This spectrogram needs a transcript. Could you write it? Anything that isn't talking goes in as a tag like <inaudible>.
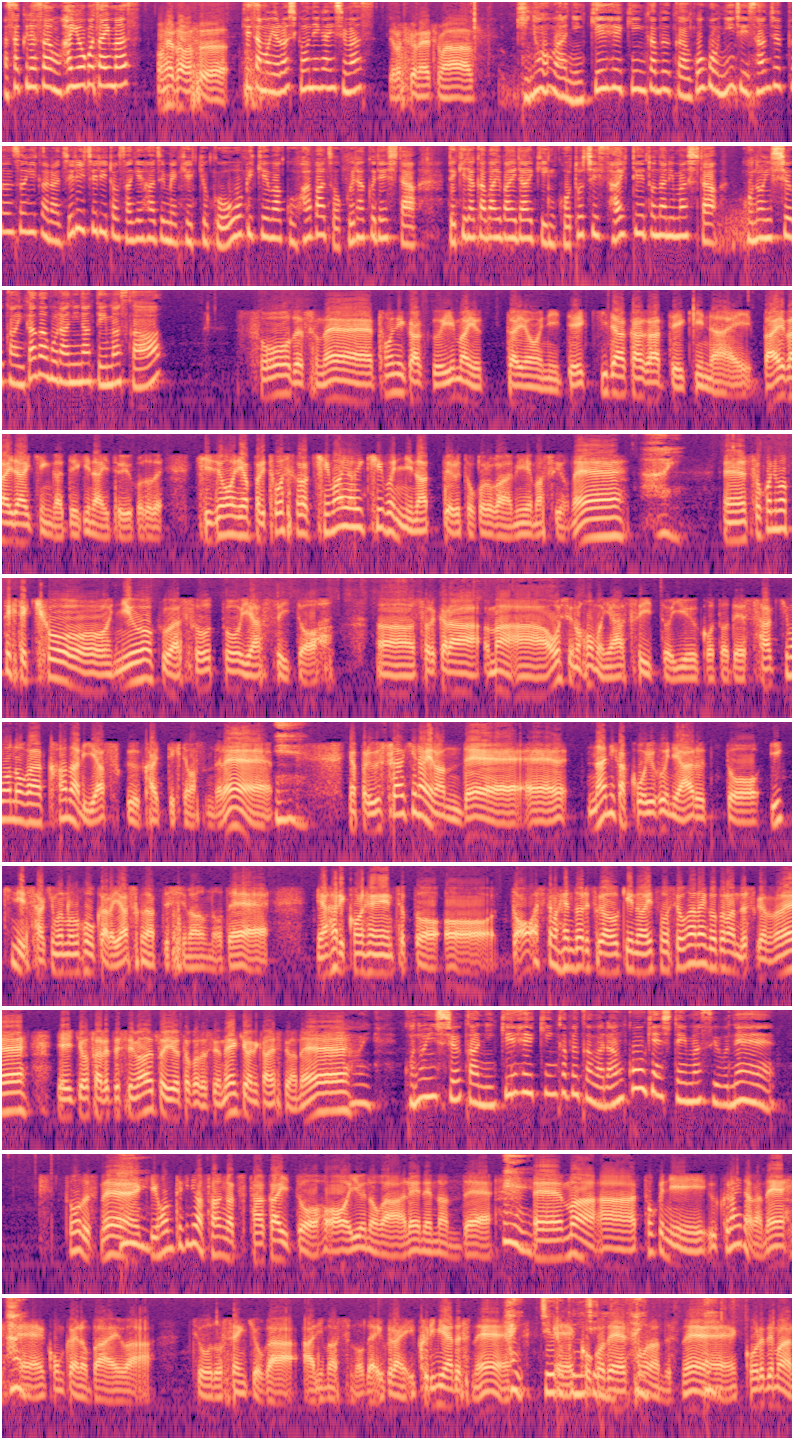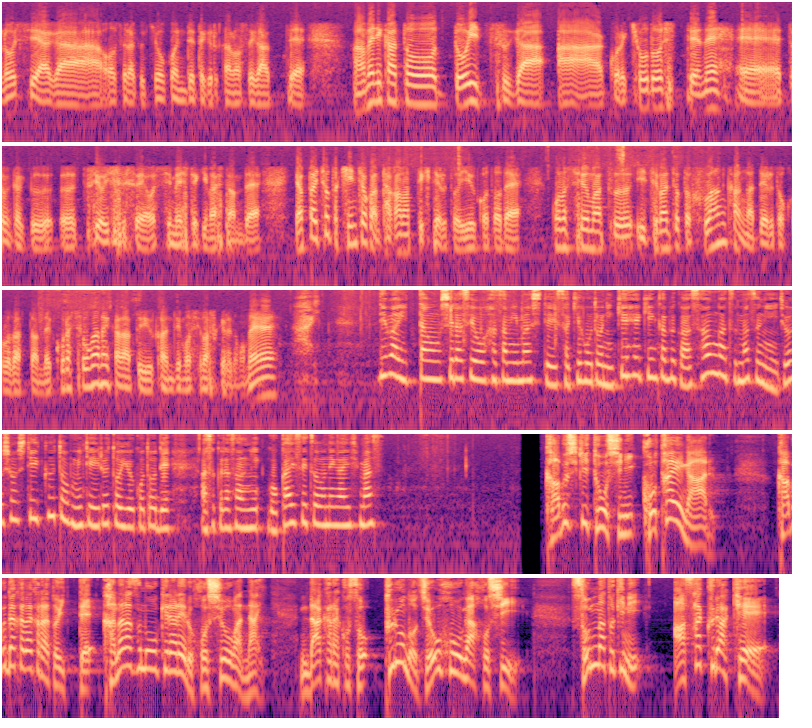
朝倉さんおはようございます。おはようございます。今朝もよろしくお願いします。よろしくお願いします。昨日は日経平均株価午後2時30分過ぎからじりじりと下げ始め結局大引けは小幅続落でした。出来高売買代金今年最低となりました。この1週間いかがご覧になっていますか？そうですね。とにかく今言ったように出来高ができない売買代金ができないということで非常にやっぱり投資家が気迷い気分になっているところが見えますよね。はい。えー、そこに持ってきて今日、ニューヨークは相当安いと。あそれから、まあ、欧州の方も安いということで、先物がかなり安く返ってきてますんでね。えー、やっぱり薄商いなんで、えー、何かこういうふうにあると、一気に先物の方から安くなってしまうので、やはりこの辺ちょっと、どうしても変動率が大きいのはいつもしょうがないことなんですけどね、影響されてしまうというところですよね、今日に関してはね。はい。この1週間、日経平均株価は乱高下していますよね。そうですね、基本的には3月高いというのが例年なんで、えー、えー、まあ特にウクライナがね、はい、えー、今回の場合は、ちょうど選挙がありますので、ウクライナ、クリミアですね。はい、16日えー、ここで、そうなんですね、はい、これでまあ、ロシアがおそらく強硬に出てくる可能性があって、アメリカとドイツが、あこれ共同してね、えー、とにかく強い姿勢を示してきましたんで、やっぱりちょっと緊張感高まってきているということで、この週末、一番ちょっと不安感が出るところだったんで、これはしょうがないかなという感じもしますけれどもね。では一旦お知らせを挟みまして、先ほど日経平均株価は3月末に上昇していくと見ているということで、朝倉さんにご解説をお願いします。株式投資に答えがある。株高だからといって必ず設けられる保証はない。だからこそプロの情報が欲しい。そんな時に朝倉慶。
